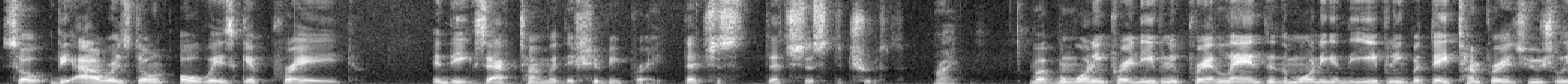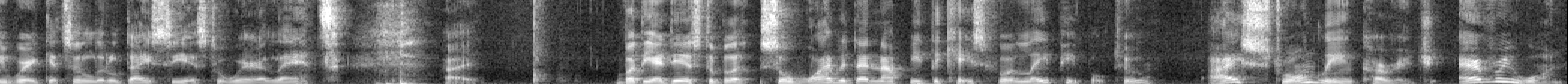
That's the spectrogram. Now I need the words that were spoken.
So the hours don't always get prayed in the exact time where they should be prayed. That's just that's just the truth. Right. But morning prayer and evening prayer land in the morning and the evening, but daytime prayer is usually where it gets a little dicey as to where it lands. But the idea is to bless. So why would that not be the case for lay people too? I strongly encourage everyone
